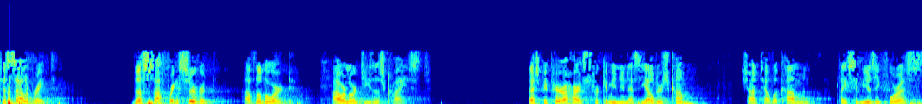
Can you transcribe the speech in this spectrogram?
to celebrate the suffering servant of the Lord, our Lord Jesus Christ. Let's prepare our hearts for communion as the elders come. Chantel will come and play some music for us.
